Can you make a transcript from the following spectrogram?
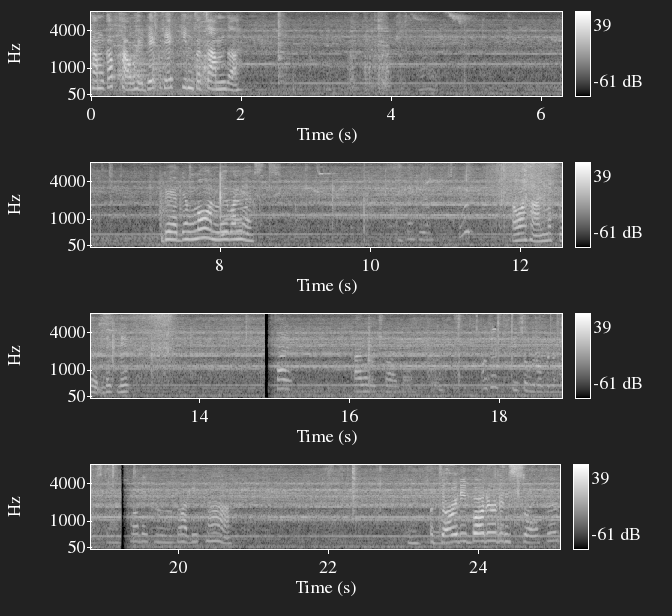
ทำกับเขาวให้เด็กๆกินประจำจ้ะแดดยังร้อนเลยวันเนี่ย เอาอาหารมาเสิร์ฟเด็กๆ I never tried that. I'll just use a little bit of mustard. ๆสวัสดีค่ะ สวัสดีค่ะ It's already buttered and salted.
